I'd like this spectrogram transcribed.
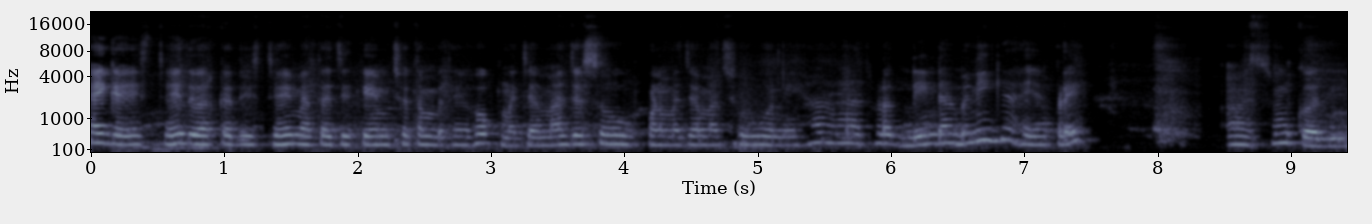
હાય ગાઈસ, જય દ્વારકાધીશ, જય માતાજી, કેમ છો તમે બધા હોપ મજામાં જશો હું પણ મજામાં છું અને હા, હમણાં થોડાક ડેંડા બની ગયા હે આપણે. શું કરીએ?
